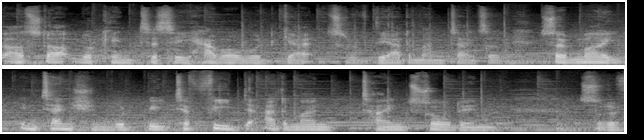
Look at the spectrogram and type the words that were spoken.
I'll start looking to see how I would get sort of the adamantine sword. So my intention would be to feed the adamantine sword in sort of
